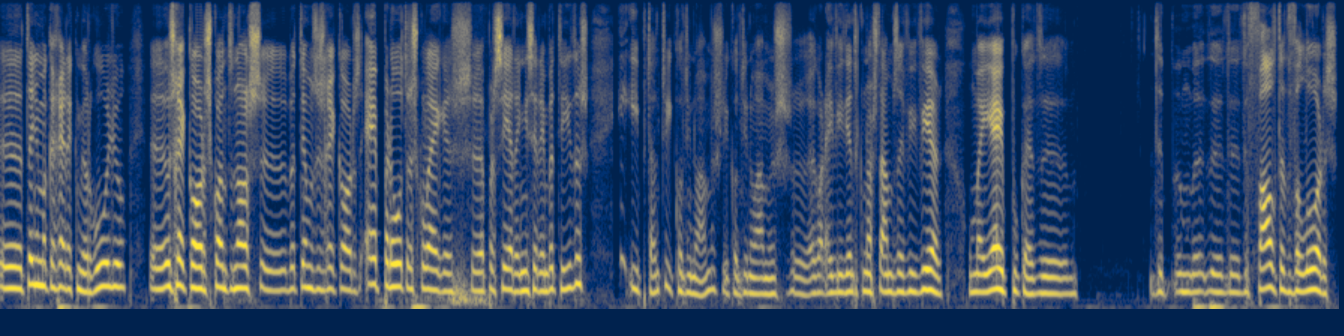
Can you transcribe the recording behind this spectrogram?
uh, tenho uma carreira que me orgulho, uh, os recordes, quando nós batemos os recordes, é para outras colegas aparecerem e serem batidos. E, e portanto, e continuamos, e continuamos, agora é evidente que nós estamos a viver uma época de de, de, de, de, falta de valores,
